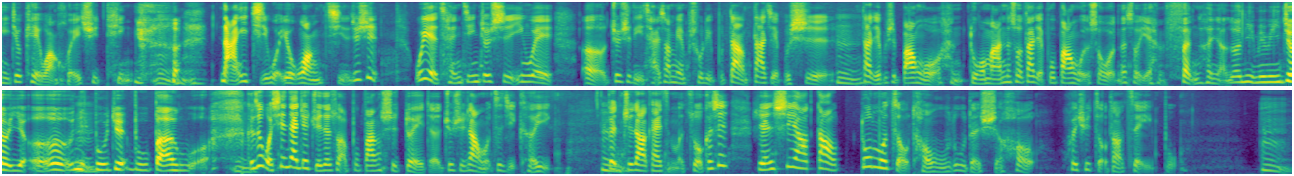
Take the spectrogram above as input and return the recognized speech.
你就可以往回去听，哪一集我又忘记了。就是我也曾经就是因为呃，就是理财上面处理不当，大姐不是，嗯，大姐不是帮我很多嘛？那时候大姐不帮我的时候，我那时候也很愤恨，想说你明明就有，你不却不帮我。可是我现在就觉得说不帮是对的，就是让我自己可以更知道该怎么做。可是人是要到多么走投无路的时候，会去走到这一步，嗯。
